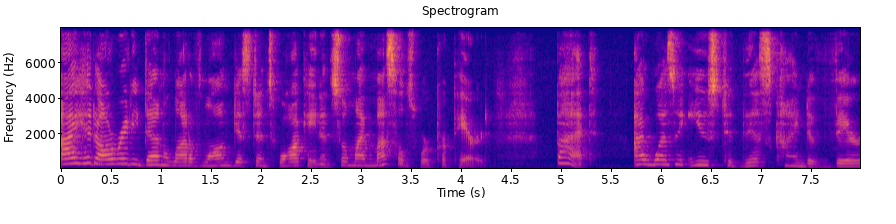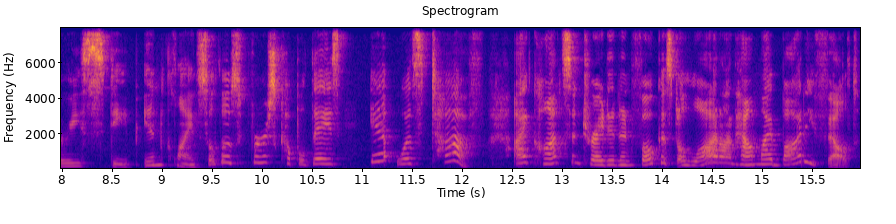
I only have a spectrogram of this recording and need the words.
I had already done a lot of long distance walking, and so my muscles were prepared. But I wasn't used to this kind of very steep incline. So those first couple days, it was tough. I concentrated and focused a lot on how my body felt.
